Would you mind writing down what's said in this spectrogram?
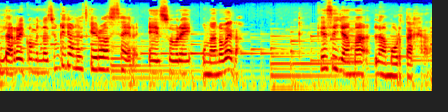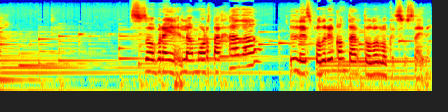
La recomendación que yo les quiero hacer es sobre una novela que se llama La Mortajada. Sobre la mortajada les podré contar todo lo que sucede.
